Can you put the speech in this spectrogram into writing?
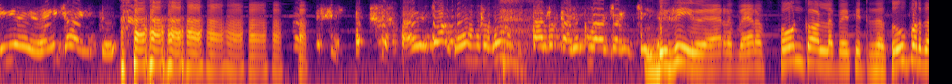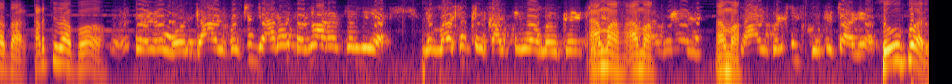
டிஏ ரைஸ் ஆயிருக்கு பிஸி வேற வேற ஃபோன் கால்ல பேசிட்டு இருந்தேன் சூப்பர் தாத்தா. கிடைச்சதா போ ஆமா ஆமா ஆமா. Super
